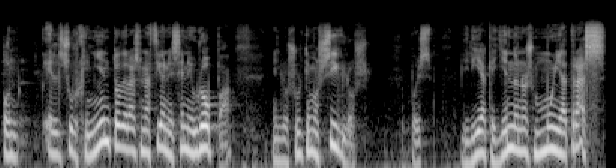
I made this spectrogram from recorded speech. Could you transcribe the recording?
con el surgimiento de las naciones en Europa en los últimos siglos, pues diría que yéndonos muy atrás,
